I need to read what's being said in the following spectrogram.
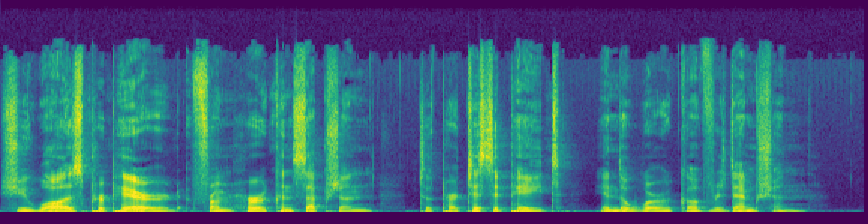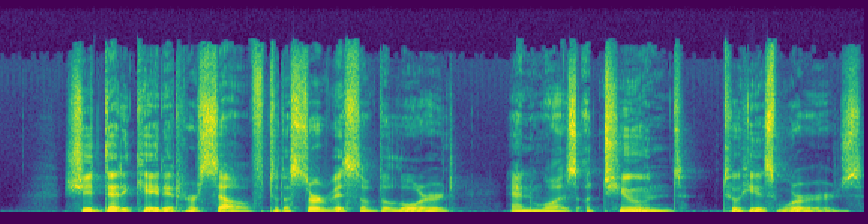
She was prepared from her conception to participate in the work of redemption. She dedicated herself to the service of the Lord and was attuned to His words.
